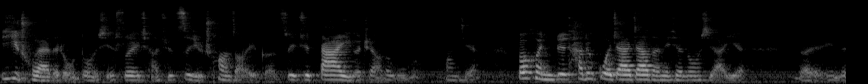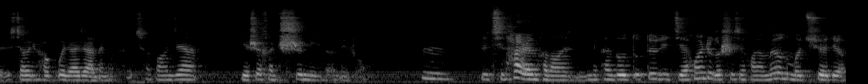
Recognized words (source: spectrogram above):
溢出来的这种东西，所以想去自己创造一个，自己去搭一个这样的屋房间。包括你对他对过家家的那些东西啊，也那个那个小女孩过家家那个小房间也是很痴迷的那种。嗯，就其他人可能你看都都对对结婚这个事情好像没有那么确定，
